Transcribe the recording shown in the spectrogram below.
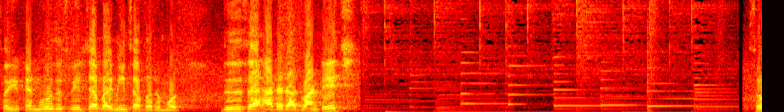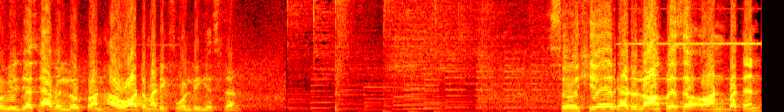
So you can move this wheelchair by means of a remote. This is a added advantage. So we'll just have a look on how automatic folding is done. So here you have to long press the on button.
